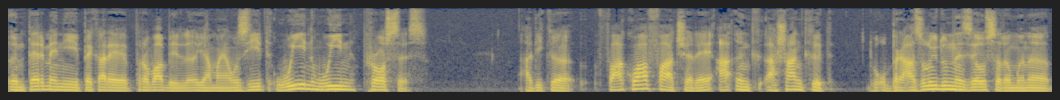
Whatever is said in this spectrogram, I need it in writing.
în termenii pe care probabil i-am mai auzit, win-win process. Adică fac o afacere a, în, așa încât obrazul lui Dumnezeu să rămână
